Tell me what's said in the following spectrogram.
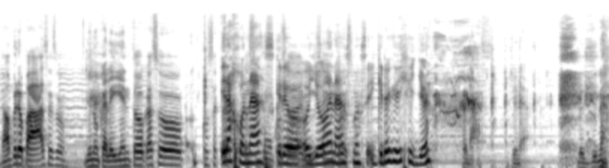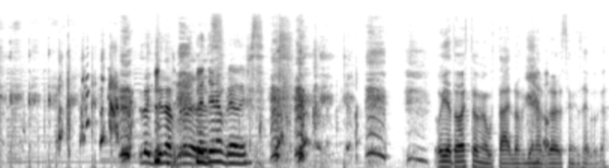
No, pero pasa eso. Yo nunca leí en todo caso cosas Era Jonás, creo, o Jonas, no sé. Y creo que dije Jonas. Jonás, Jonás. Los Jonas. Los Jonas Brothers. Los Jonas Brothers. Oye, todo esto me gustaban los Jonas Brothers en esa época.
